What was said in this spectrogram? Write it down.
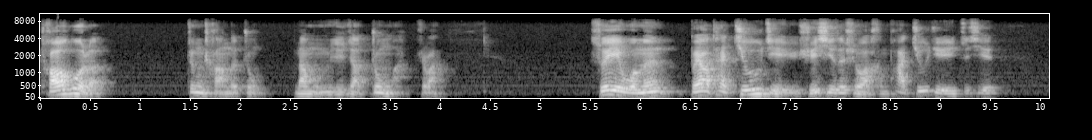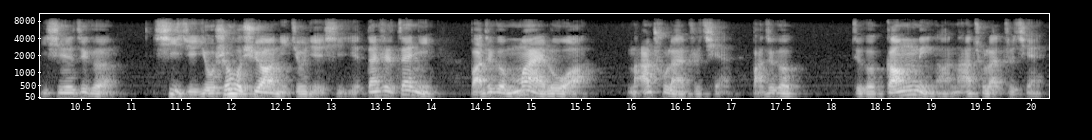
超过了正常的重。那我们就叫重啊，是吧？所以我们不要太纠结于学习的时候啊，很怕纠结于这些一些这个细节。有时候需要你纠结细节，但是在你把这个脉络啊拿出来之前，把这个这个纲领啊拿出来之前，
